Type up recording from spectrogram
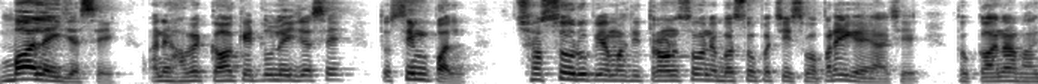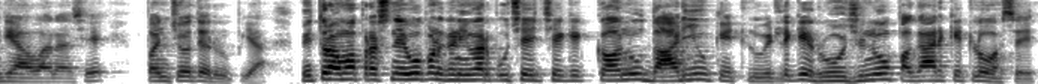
બ લઈ જશે. અને હવે ક કેટલું લઈ જશે? તો સિમ્પલ છસો રૂપિયામાંથી ત્રણસો અને બસો પચીસ વપરાઈ ગયા છે. તો કના ભાગે આવવાના છે? પંચોતેર રૂપિયા. મિત્રો, આમાં પ્રશ્ન એવો પણ ઘણીવાર પૂછે છે કે કનું દાડિયું કેટલું? એટલે કે રોજનો પગાર કેટલો હશે?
